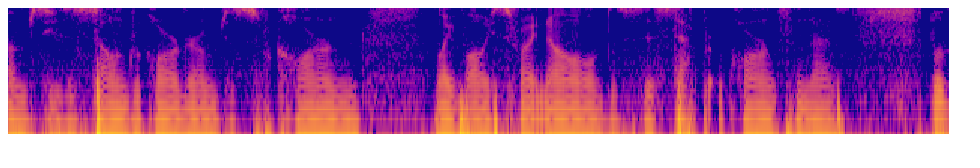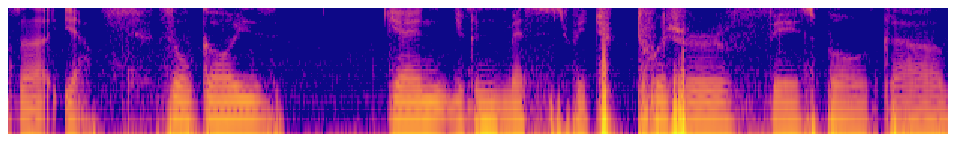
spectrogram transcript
I'm just using a sound recorder. I'm just recording my voice right now. This is a separate recording from this. But uh, yeah, so guys, again, you can message me Twitter, Facebook, um,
